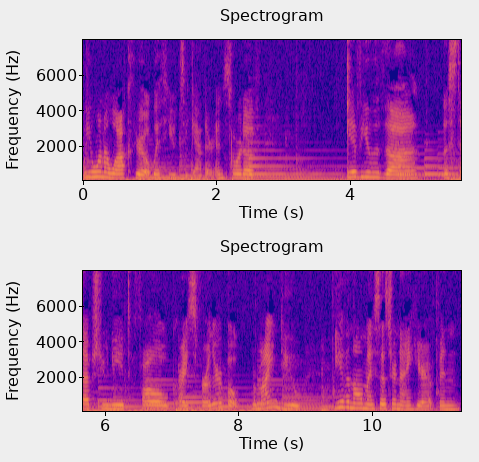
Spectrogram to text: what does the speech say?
we want to walk through it with you together and sort of give you the the steps you need to follow Christ further, but remind you, even though my sister and I here have been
